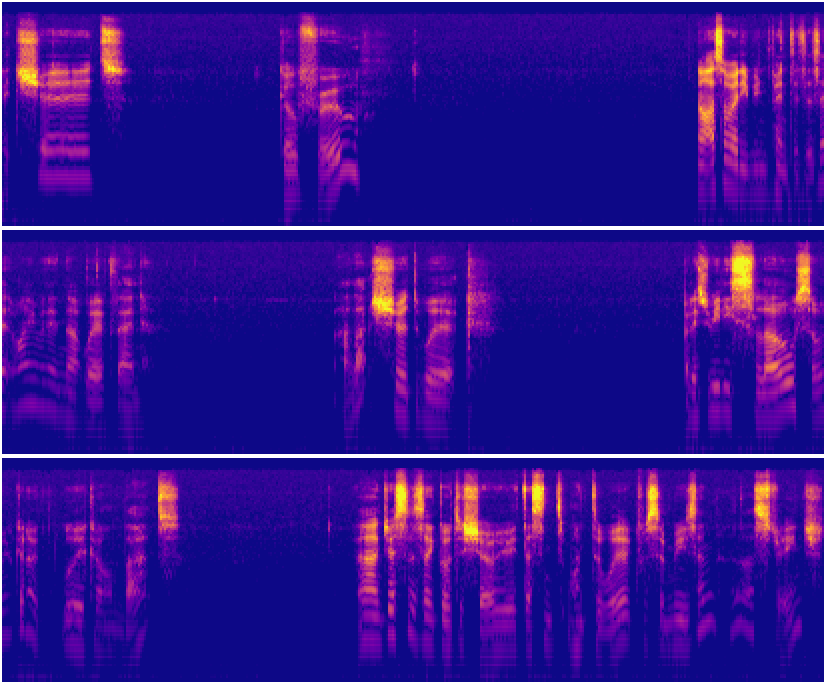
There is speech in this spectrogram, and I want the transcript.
it should go through. No that's already been printed is it? Why didn't that work then? Now that should work. But it's really slow so we're gonna work on that and just as I go to show you it doesn't want to work for some reason. Oh, that's strange.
